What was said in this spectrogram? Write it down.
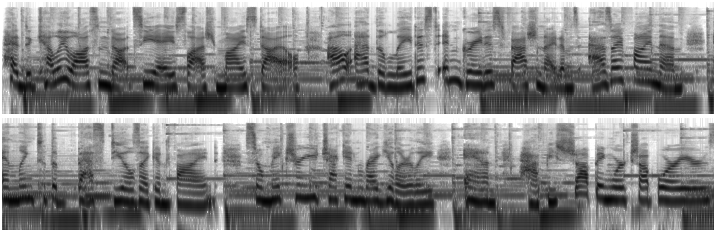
head to kellylawson.ca slash mystyle. I'll add the latest and greatest fashion items as I find them and link to the best deals I can find. So make sure you check in regularly and happy shopping, Workshop Warriors!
